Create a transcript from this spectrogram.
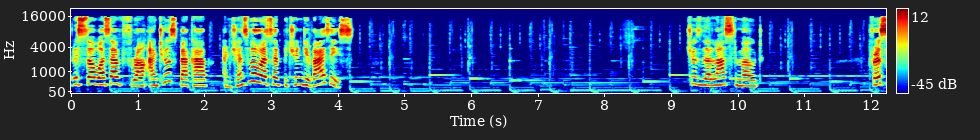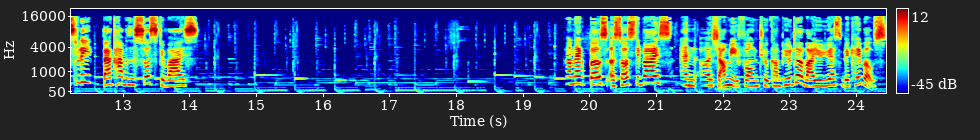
Restore WhatsApp from iTunes Backup, and Transfer WhatsApp between devices. Choose the last mode. Firstly, backup the source device. Connect both a source device and a Xiaomi phone to computer via USB cables.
